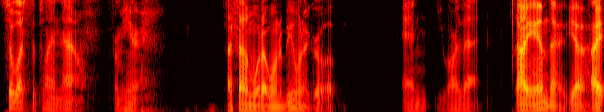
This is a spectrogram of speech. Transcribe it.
So, what's the plan now from here? I found what I want to be when I grow up. And you are that. I am that. Yeah. I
